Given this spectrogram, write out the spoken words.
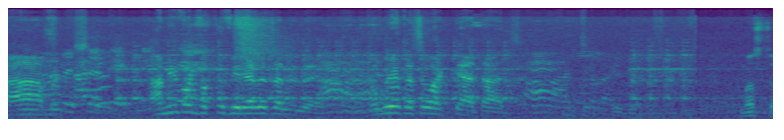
हा म्हणजे आम्ही पण फक्त फिरायला चाललेलो आहे. बघूया कसं वाटते आता आज. मस्त.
